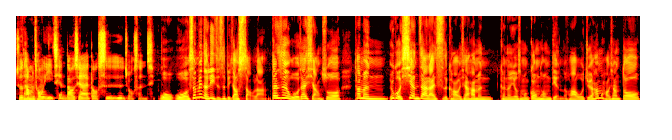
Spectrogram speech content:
就是他们从以前到现在都是日久生情。我我身边的例子是比较少啦，但是我在想说，他们如果现在来思考一下，他们可能有什么共通点的话，我觉得他们好像都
